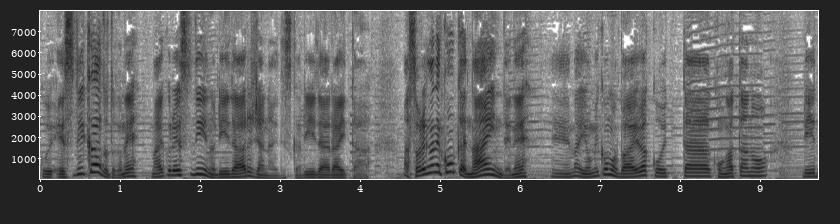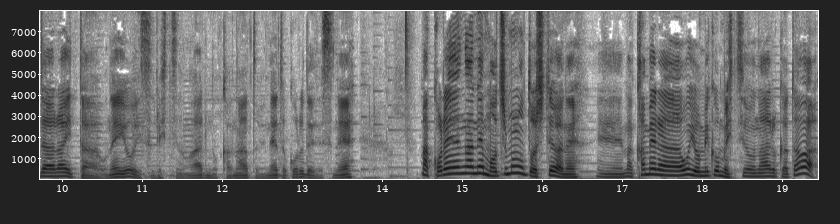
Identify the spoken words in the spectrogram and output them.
こういう SD カードとかね、マイクロ SD のリーダーあるじゃないですか、リーダーライター。まあ、それがね、今回ないんでね、えー、まあ、読み込む場合はこういった小型のリーダーライターをね用意する必要があるのかなというねところでですねまあこれがね持ち物としてはね、えー、まあ、カメラを読み込む必要のある方は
